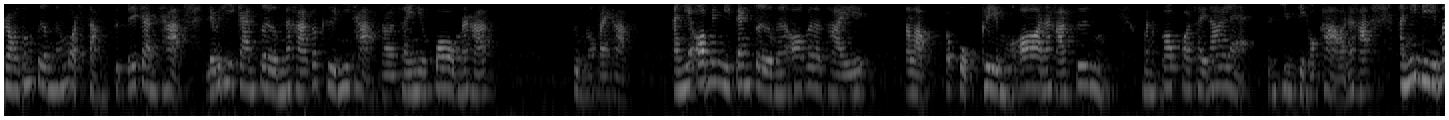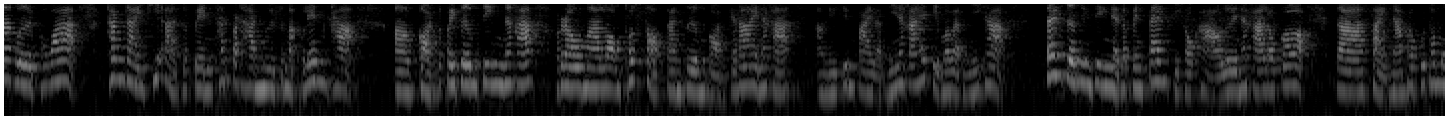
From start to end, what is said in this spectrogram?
เราต้องเจิมทั้งหมด 3 จุดด้วยกันค่ะ และวิธีการเจิมนะคะก็คือนี่ค่ะ เราใช้นิ้วโป้งนะคะ จุ่มลงไปค่ะ อันนี้อ้อไม่มีแป้งเจิมนะอ้อก็จะใช้ตลับกระปุกครีมของอ้อนะคะ ซึ่งมันก็พอใช้ได้แหละ เป็นครีมสีขาวๆนะคะ อันนี้ดีมากเลยเพราะว่าท่านใดที่อาจจะเป็นท่านประธานมือสมัครเล่นค่ะก่อนจะไปเจิมจริงนะคะ เรามาลองทดสอบการเจิมก่อนก็ได้นะคะ เอานิ้วจิ้มไปแบบนี้นะคะ ให้ติดมาแบบนี้ค่ะ แป้งเจิมจริงๆเนี่ยจะเป็นแป้งสีขาวๆเลยนะคะ แล้วก็จะใส่น้ำพระพุทธม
